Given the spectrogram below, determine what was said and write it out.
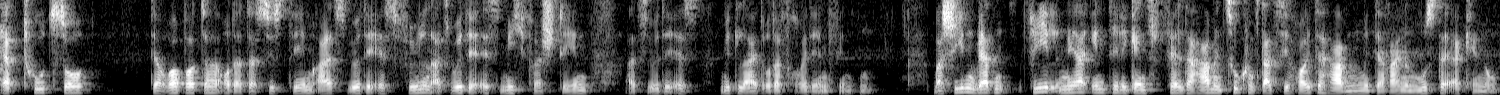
Er tut so, der Roboter oder das System, als würde es fühlen, als würde es mich verstehen, als würde es Mitleid oder Freude empfinden. Maschinen werden viel mehr Intelligenzfelder haben in Zukunft, als sie heute haben mit der reinen Mustererkennung.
